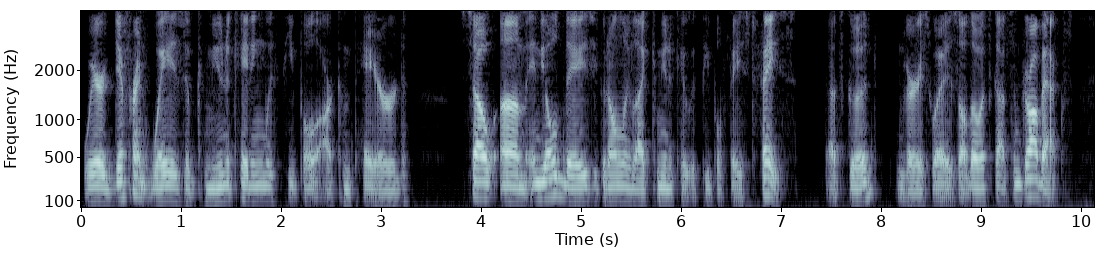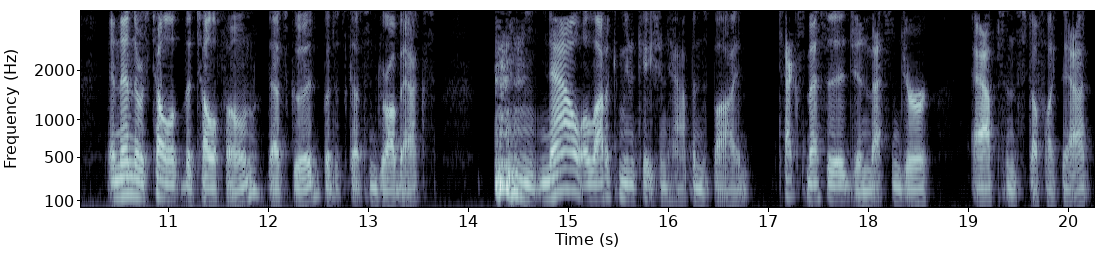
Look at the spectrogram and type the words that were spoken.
where different ways of communicating with people are compared? So, um, in the old days, you could only like communicate with people face to face. That's good in various ways, although it's got some drawbacks. And then there was tele- the telephone. That's good, but it's got some drawbacks. now, a lot of communication happens by text message and messenger apps and stuff like that.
